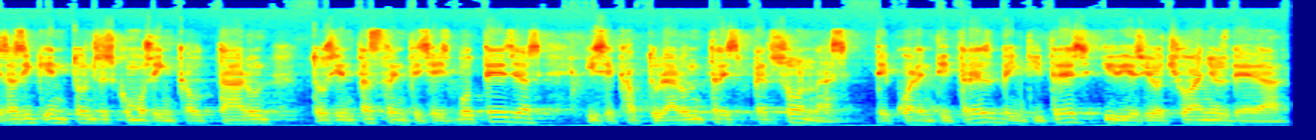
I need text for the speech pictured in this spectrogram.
Es así que entonces como se incautaron 236 botellas y se capturaron tres personas de 43, 23 y 18 años de edad.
